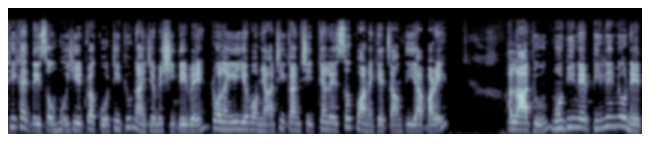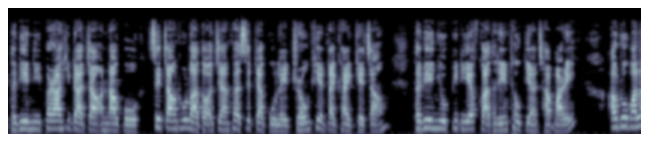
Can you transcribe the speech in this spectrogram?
ထိခိုက်သေးဆုံးမှုအရေးအတွက်ကိုတည်ပြုနိုင်ခြင်းမရှိသေးဘဲတော်လန်ရေးရဲဘော်များအထိကိမရှိပြန်လည်ဆုတ်ခွာနိုင်ခဲ့ကြောင်းသိရပါတယ်။အလားတူမွန်ပြည်နယ်ဘီလင်းမြို့နယ်တပြေနီပရဟိတကျောင်းအနောက်ကိုစစ်ကြောင်းထိုးလာသောအကြမ်းဖက်စစ်တပ်ကိုလည်း drone ဖြင့်တိုက်ခိုက်ခဲ့ကြောင်းတပြေညို PDF ကသတင်းထုတ်ပြန်ထားပါတယ်။ အော်တိုဘာလ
